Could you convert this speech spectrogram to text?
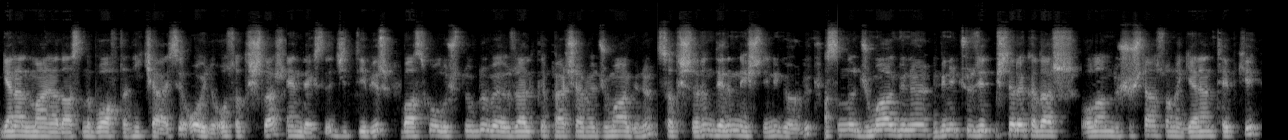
Genel manada aslında bu haftanın hikayesi oydu. O satışlar endekste ciddi bir baskı oluşturdu ve özellikle Perşembe Cuma günü satışların derinleştiğini gördük. Aslında Cuma günü 1370'lere kadar olan düşüşten sonra gelen tepki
